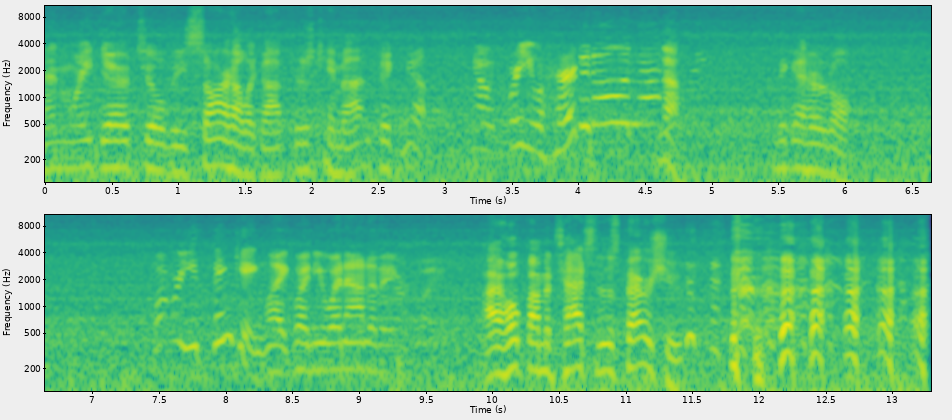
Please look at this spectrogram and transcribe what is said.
and wait there till the SAR helicopters came out and picked me up. Now, were you hurt at all in that? No, I think I hurt at all. What were you thinking, like when you went out of the airplane? I hope I'm attached to this parachute.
